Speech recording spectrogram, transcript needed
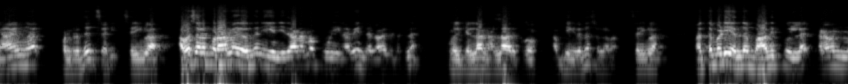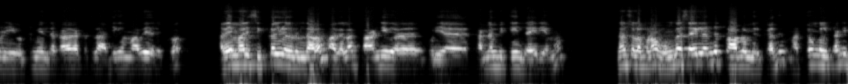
நியாயமா பண்றது சரி. சரிங்களா? அவசரப்படாம இதை வந்து நீங்க நிதானமா போனீங்கன்னாவே இந்த காலகட்டத்துல உங்களுக்கு எல்லாம் நல்லா இருக்கும் அப்படிங்கிறத சொல்லலாம். சரிங்களா? மற்றபடி எந்த பாதிப்பும் இல்லை. கணவன் மனைவி ஒற்றுமை இந்த காலகட்டத்துல அதிகமாவே இருக்கும். அதே மாதிரி சிக்கல்கள் இருந்தாலும் அதெல்லாம் தாண்டி வரக்கூடிய தன்னம்பிக்கையும் தைரியமும் என்ன சொல்ல போனா உங்க சைட்ல இருந்து ப்ராப்ளம் இருக்காது. மற்றவங்களுக்காண்டி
